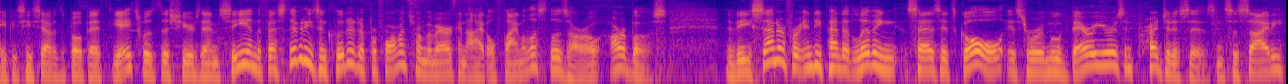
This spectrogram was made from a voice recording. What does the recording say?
ABC 7's Bo Beth Yates was this year's MC, and the festivities included a performance from American Idol finalist Lazaro Arbos. The Center for Independent Living says its goal is to remove barriers and prejudices in society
